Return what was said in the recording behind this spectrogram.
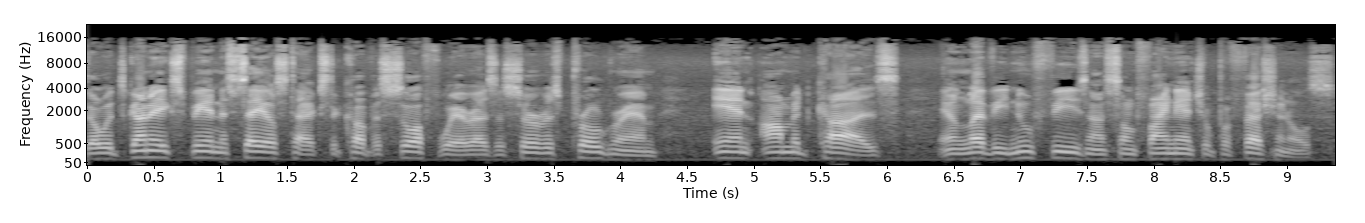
though it's going to expand the sales tax to cover software as a service program and armored cars and levy new fees on some financial professionals.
